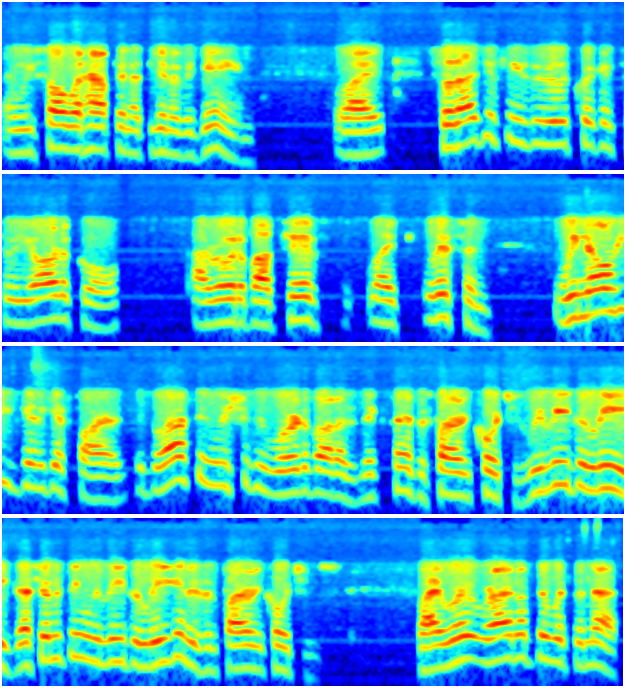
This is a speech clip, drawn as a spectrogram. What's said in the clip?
and we saw what happened at the end of the game, right? So that just leads me really quick into the article I wrote about Thibs. Like, listen, we know he's going to get fired. The last thing we should be worried about as Knicks fans is firing coaches. We lead the league. That's the only thing we lead the league in is in firing coaches. Right? We're right up there with the Nets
